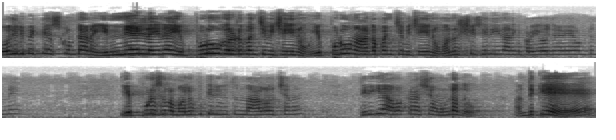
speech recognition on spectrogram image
వదిలిపెట్టేసుకుంటాను. ఎన్నేళ్ళైనా ఎప్పుడూ గరుడు పంచమి చేయను. ఎప్పుడూ నాగపంచమి చేయను. మనుష్య శరీరానికి ప్రయోజనం ఏముంటుంది? ఎప్పుడు అసలు మలుపు తిరుగుతుంది ఆలోచన? తిరిగే అవకాశం ఉండదు. అందుకే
